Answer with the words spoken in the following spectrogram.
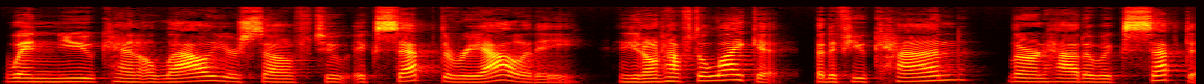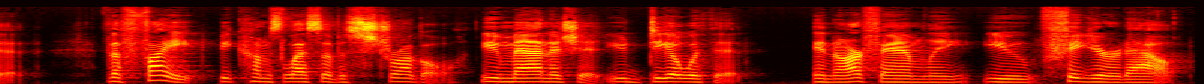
when you can allow yourself to accept the reality, and you don't have to like it, but if you can learn how to accept it, the fight becomes less of a struggle. You manage it, you deal with it. In our family, you figure it out.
